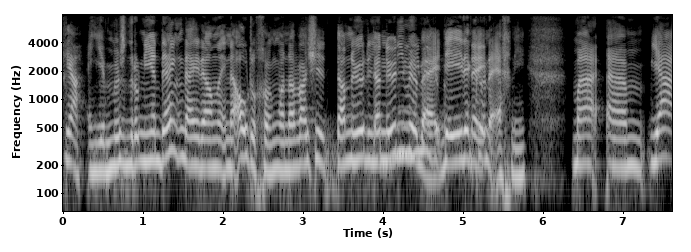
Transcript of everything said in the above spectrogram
Ja. En je moest er ook niet aan denken dat je dan in de auto ging. Want dan, was je, dan hoorde je dan niet meer bij. Nee, dat nee. kunnen echt niet. Maar um, ja,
